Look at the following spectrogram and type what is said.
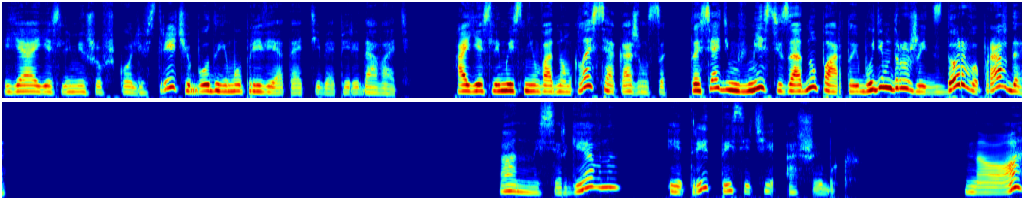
Я, если Мишу в школе встречу, буду ему приветы от тебя передавать. А если мы с ним в одном классе окажемся, то сядем вместе за одну парту и будем дружить. Здорово, правда?» Анна Сергеевна и три тысячи ошибок. «Но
